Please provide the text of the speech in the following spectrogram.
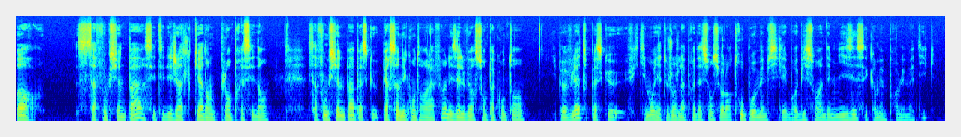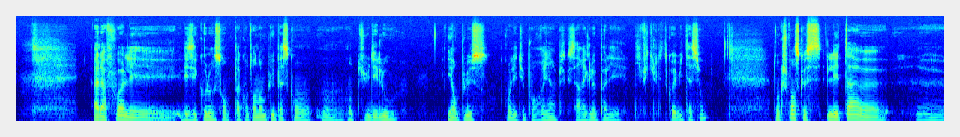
Or, ça fonctionne pas, c'était déjà le cas dans le plan précédent. Ça fonctionne pas parce que personne n'est content à la fin, les éleveurs sont pas contents. Ils peuvent l'être parce que effectivement, il y a toujours de la prédation sur leurs troupeaux, même si les brebis sont indemnisées, c'est quand même problématique. À la fois, les, les écolos sont pas contents non plus parce qu'on tue des loups et en plus, on les tue pour rien puisque ça règle pas les difficultés de cohabitation. Donc, je pense que l'État, euh, euh,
